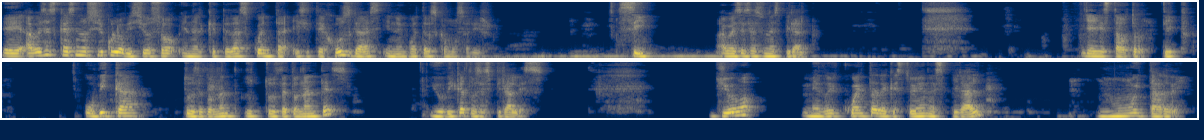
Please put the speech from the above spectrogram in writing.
Eh, a veces caes en un círculo vicioso en el que te das cuenta y si te juzgas y no encuentras cómo salir. Sí, a veces es una espiral. Y ahí está otro tip. Ubica tus, tus detonantes y ubica tus espirales. Yo me doy cuenta de que estoy en espiral muy tarde.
